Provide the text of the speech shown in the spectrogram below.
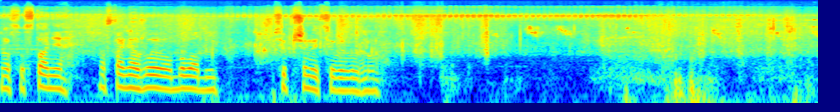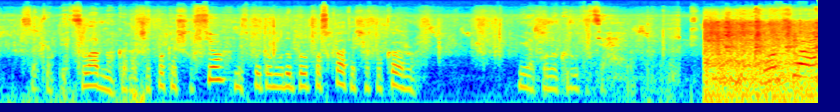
У нас остання, остання злива була, блін, всю пшеницю виложила. Це капець. Ладно, коротше, поки що все. Десь потім буду пропускати, ще покажу, як воно крутиться. Ну все.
